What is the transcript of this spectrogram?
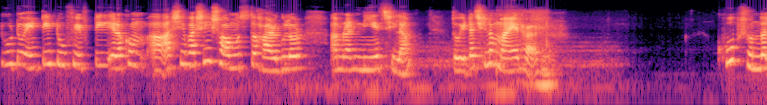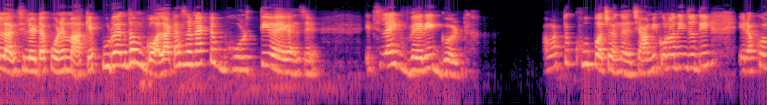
টু টোয়েন্টি টু ফিফটি এরকম আশেপাশেই সমস্ত হারগুলোর আমরা নিয়েছিলাম। তো এটা ছিল মায়ের হার। খুব সুন্দর লাগছিল এটা পরে মাকে। পুরো একদম গলাটা যেন একটা ভর্তি হয়ে গেছে। ইটস লাইক ভেরি গুড আমার তো খুব পছন্দ হয়েছে। আমি কোনোদিন যদি এরকম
